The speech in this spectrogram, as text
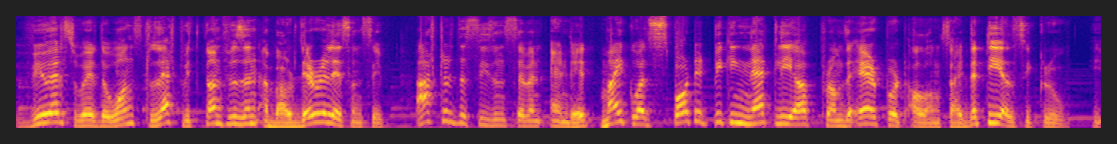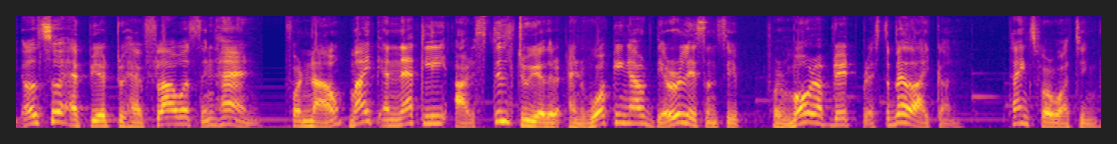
viewers were the ones left with confusion about their relationship. After the season 7 ended, Mike was spotted picking Natalie up from the airport alongside the TLC crew. He also appeared to have flowers in hand. For now, Mike and Natalie are still together and working out their relationship. For more update, press the bell icon. Thanks for watching.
